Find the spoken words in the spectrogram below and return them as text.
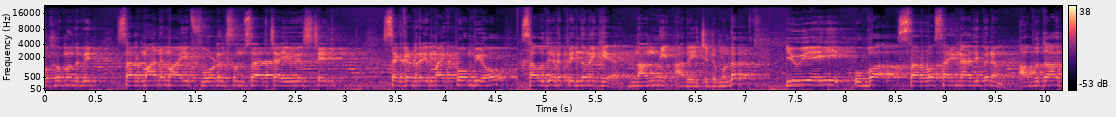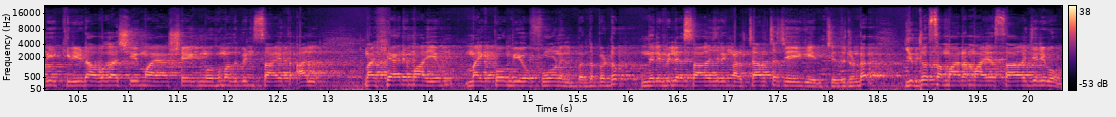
മുഹമ്മദ് ബിൻ സൽമാനുമായി ഫോണിൽ സംസാരിച്ച U S state secretary Mike Pompeo സൗദിയുടെ പിന്തുണയ്ക്ക് നന്ദി അറിയിച്ചിട്ടുമുണ്ട് യു എ ഇ ഉപ സർവസൈനാധിപനും അബുദാബി കിരീടാവകാശിയുമായ Sheikh Mohammed bin Zayed al നഹ്യാനുമായും മൈക്ക് പോംപിയോ ഫോണിൽ ബന്ധപ്പെട്ടു. നിലവിലെ സാഹചര്യങ്ങൾ ചർച്ച ചെയ്യുകയും ചെയ്തിട്ടുണ്ട്. യുദ്ധസമാനമായ സാഹചര്യവും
